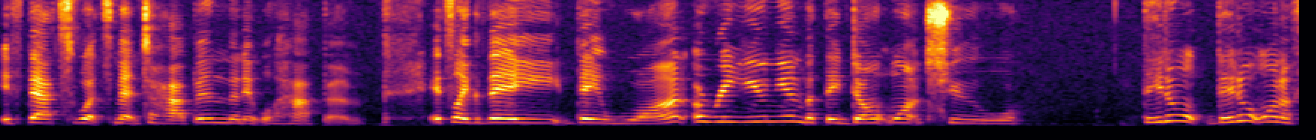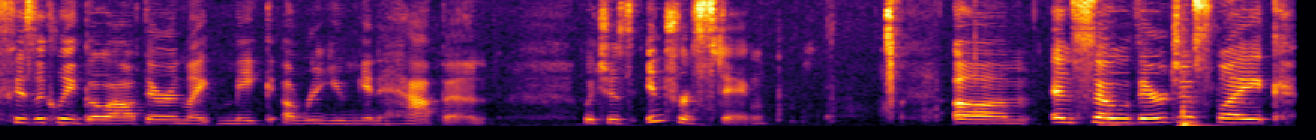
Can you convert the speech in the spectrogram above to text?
if that's what's meant to happen then it will happen it's like they they want a reunion but they don't want to they don't they don't want to physically go out there and like make a reunion happen which is interesting um and so they're just like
